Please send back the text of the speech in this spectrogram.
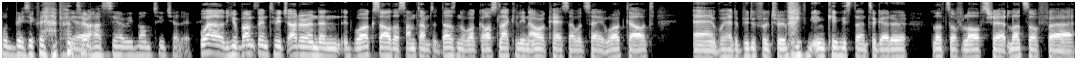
what basically happened to us. Yeah, we bumped to each other. Well, you bump into each other and then it works out, or sometimes it doesn't work out. Luckily, in our case, I would say it worked out. And we had a beautiful trip in Kyrgyzstan together. Lots of love shared, lots of uh,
